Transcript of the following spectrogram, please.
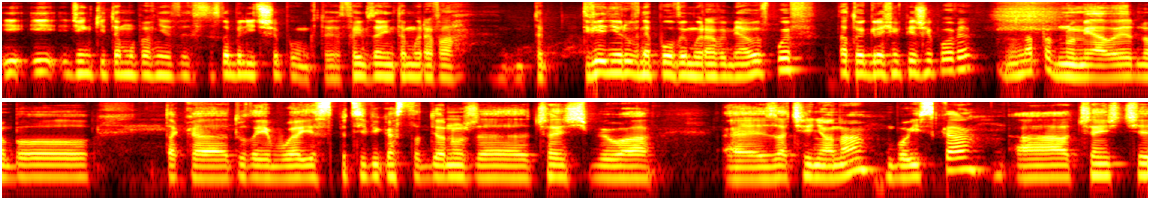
i, i dzięki temu pewnie zdobyli trzy punkty. Twoim zdaniem ta murawa, te dwie nierówne połowy murawy miały wpływ na to, jak graliśmy w pierwszej połowie? No, na pewno miały, no bo taka tutaj była, jest specyfika stadionu, że część była e, zacieniona boiska, a część e,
